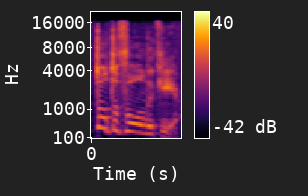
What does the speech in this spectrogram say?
Tot de volgende keer.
